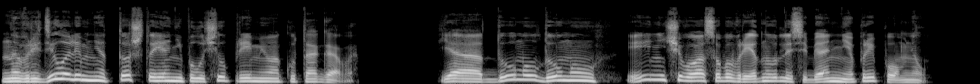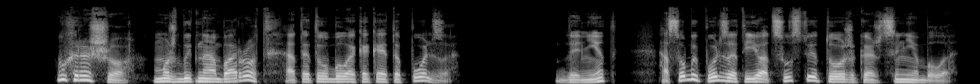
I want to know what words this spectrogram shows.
Навредило ли мне то, что я не получил премию Акутагавы? Я думал, думал и ничего особо вредного для себя не припомнил. Ну хорошо, может быть, наоборот, от этого была какая-то польза? Да нет, особой пользы от ее отсутствия тоже, кажется, не было.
